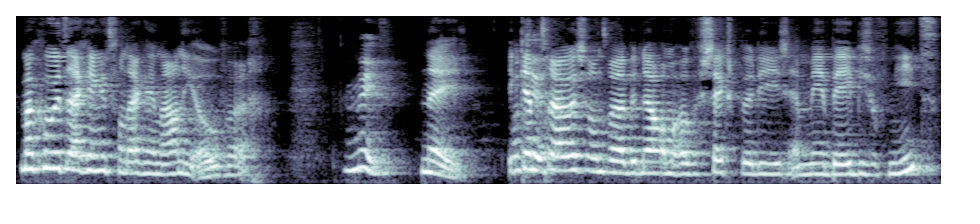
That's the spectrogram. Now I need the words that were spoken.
Maar goed, daar ging het vandaag helemaal niet over. Nee. Nee. Ik Want heb je- trouwens, want we hebben het nou allemaal over seksbuddies en meer baby's of niet.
